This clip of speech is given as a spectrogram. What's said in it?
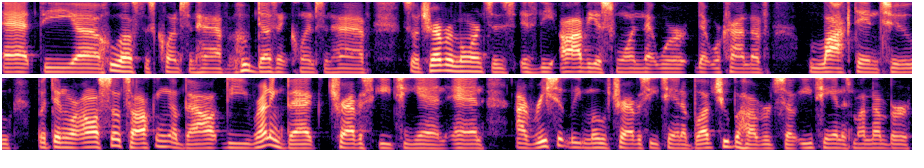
at the uh, who else does Clemson have? Who doesn't Clemson have? So Trevor Lawrence is is the obvious one that we're that we're kind of locked into. But then we're also talking about the running back, Travis Etienne. And I recently moved Travis Etienne above Chuba Hubbard. So Etienne is my number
